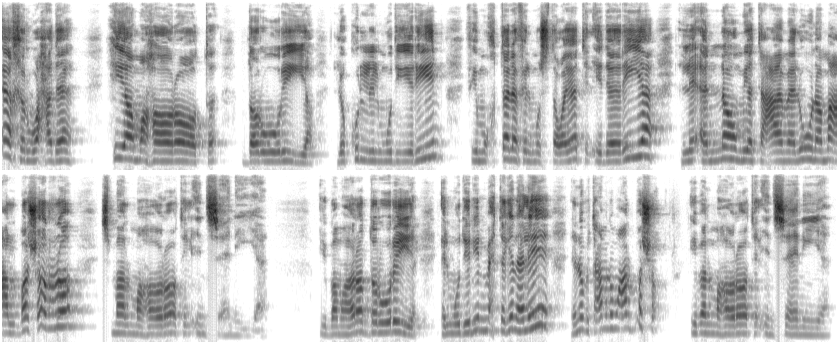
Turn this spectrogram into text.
آخر واحدة هي مهارات ضرورية لكل المديرين في مختلف المستويات الإدارية لأنهم يتعاملون مع البشر اسمها المهارات الإنسانية. يبقى مهارات ضرورية المديرين محتاجينها ليه؟ لأنهم بيتعاملوا مع البشر. يبقى المهارات الإنسانية.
